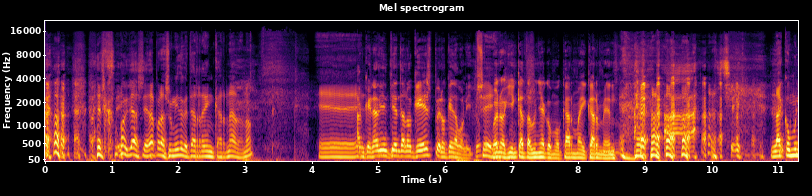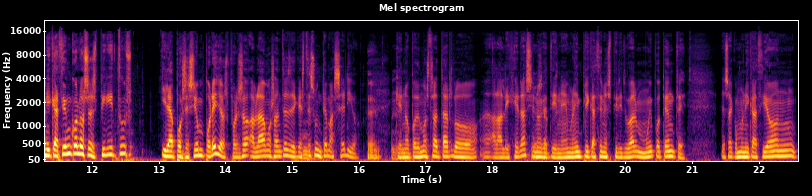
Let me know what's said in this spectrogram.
es como ya se da por asumido que te has reencarnado, ¿no? Eh, Aunque nadie entienda lo que es, pero queda bonito. Sí. Bueno, aquí en Cataluña como Karma y Carmen. sí. La comunicación con los espíritus y la posesión por ellos. Por eso hablábamos antes de que este es un tema serio, sí. que no podemos tratarlo a la ligera, sino Exacto. que tiene una implicación espiritual muy potente. Esa comunicación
